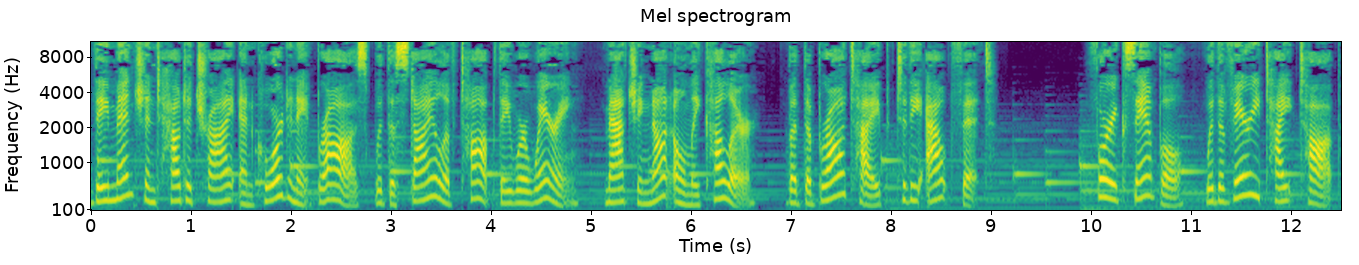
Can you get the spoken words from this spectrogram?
They mentioned how to try and coordinate bras with the style of top they were wearing, matching not only color, but the bra type to the outfit. For example, with a very tight top,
